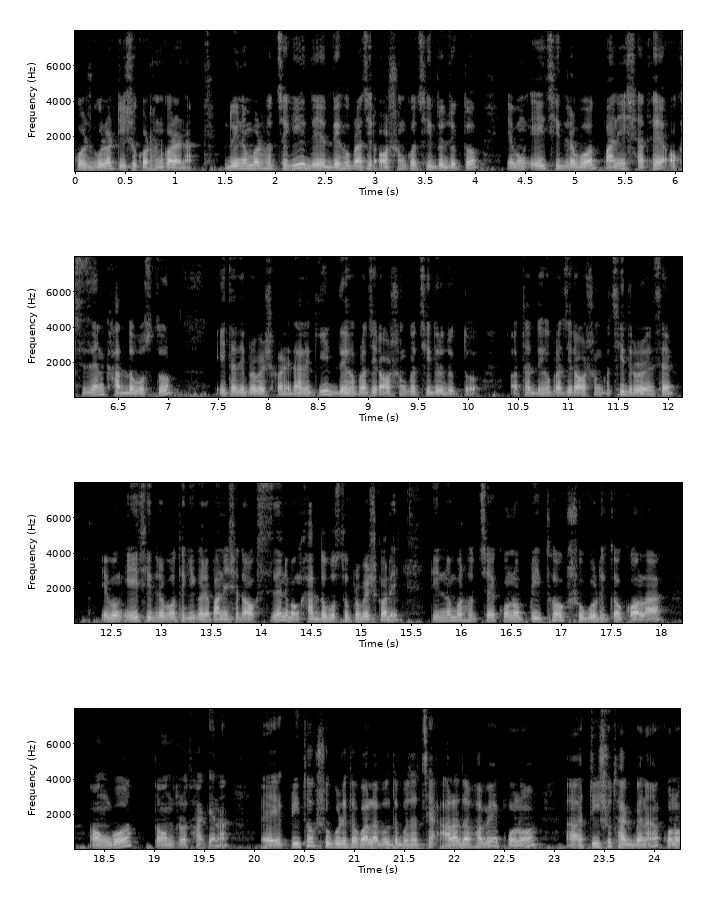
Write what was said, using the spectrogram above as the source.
কোষগুলো টিস্যু গঠন করে না। দুই নম্বর হচ্ছে কি যে দেহপ্রাচীর অসংখ্য ছিদ্রযুক্ত এবং এই ছিদ্রপথ পানির সাথে অক্সিজেন, খাদ্যবস্তু ইত্যাদি প্রবেশ করে। তাহলে কি, দেহপ্রাচীর অসংখ্য ছিদ্রযুক্ত, অর্থাৎ দেহপ্রাচীরে অসংখ্য ছিদ্র রয়েছে এবং এই ছিদ্রপথে কি করে, পানির সাথে অক্সিজেন এবং খাদ্যবস্তু প্রবেশ করে। তিন নম্বর হচ্ছে কোনো পৃথক সুগঠিত কলা, অঙ্গ, তন্ত্র থাকে না। পৃথক সুগঠিত কলা বলতে বোঝাচ্ছে আলাদাভাবে কোনো টিস্যু থাকবে না, কোনো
